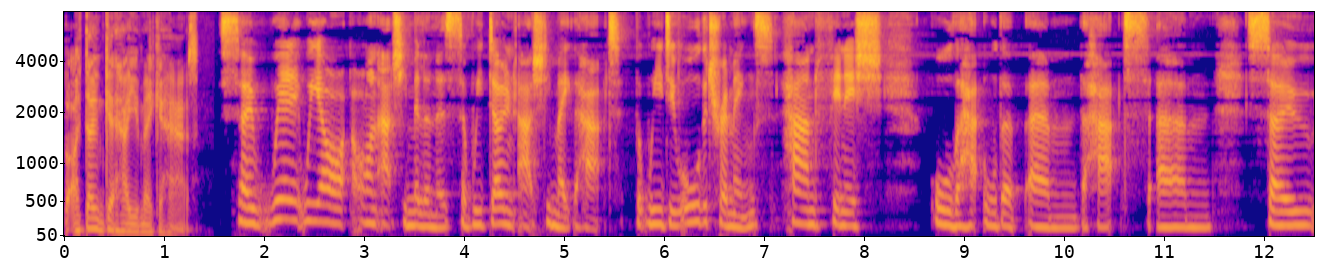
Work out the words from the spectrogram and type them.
but I don't get how you make a hat. So we we are aren't actually milliners, so we don't actually make the hat, but we do all the trimmings, hand finish all the hat, all the um, the hats. Um, so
